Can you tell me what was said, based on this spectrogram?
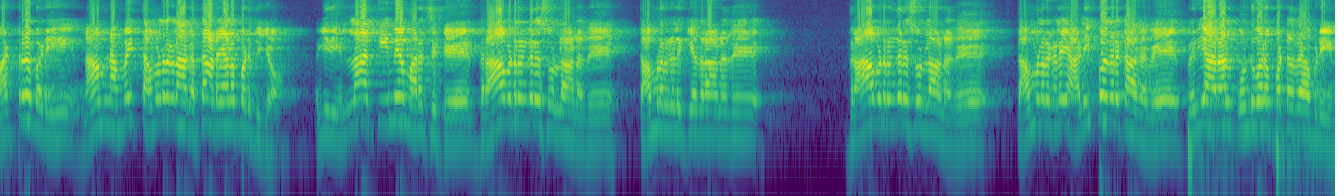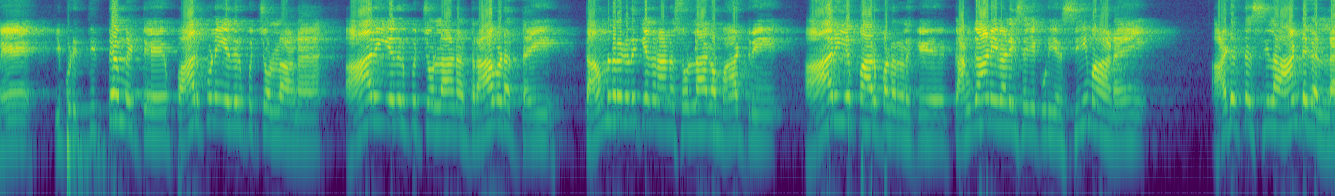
மற்றபடி நாம் நம்மை தமிழர்களாகத்தான் அடையாளப்படுத்திக்கிறோம். இது எல்லாத்தையுமே மறைச்சிட்டு திராவிடங்கிற சொல்லானது தமிழர்களுக்கு எதிரானது திராவிடங்கிற சொல்லானது தமிழர்களை அழிப்பதற்காகவே பெரியாரால் கொண்டு வரப்பட்டது அப்படின்னு இப்படி திட்டமிட்டு பார்ப்பனை எதிர்ப்பு சொல்லான ஆரிய எதிர்ப்பு சொல்லான திராவிடத்தை தமிழர்களுக்கு எதிரான சொல்லாக மாற்றி ஆரிய பார்ப்பனர்களுக்கு கங்காணி வேலை செய்யக்கூடிய சீமானை அடுத்த சில ஆண்டுகள்ல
